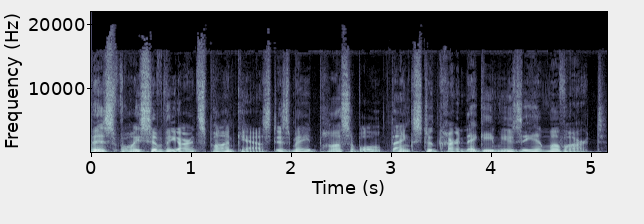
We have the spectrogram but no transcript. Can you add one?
This Voice of the Arts podcast is made possible thanks to the Carnegie Museum of Art.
